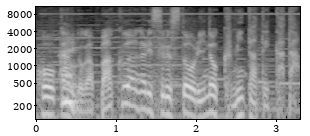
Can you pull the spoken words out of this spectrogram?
好感度が爆上がりするストーリーの組み立て方、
